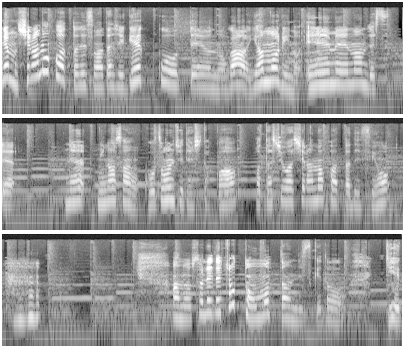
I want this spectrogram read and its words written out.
でも知らなかったです。私、月光っていうのがヤモリの英名なんですって。ね、皆さんご存知でしたか？私は知らなかったですよ。あの、それでちょっと思ったんですけど、月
